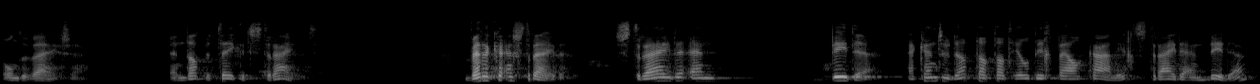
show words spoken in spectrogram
onderwijzen. En dat betekent strijd. Werken en strijden. Strijden en bidden. Herkent u dat? Dat dat heel dicht bij elkaar ligt. Strijden en bidden.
